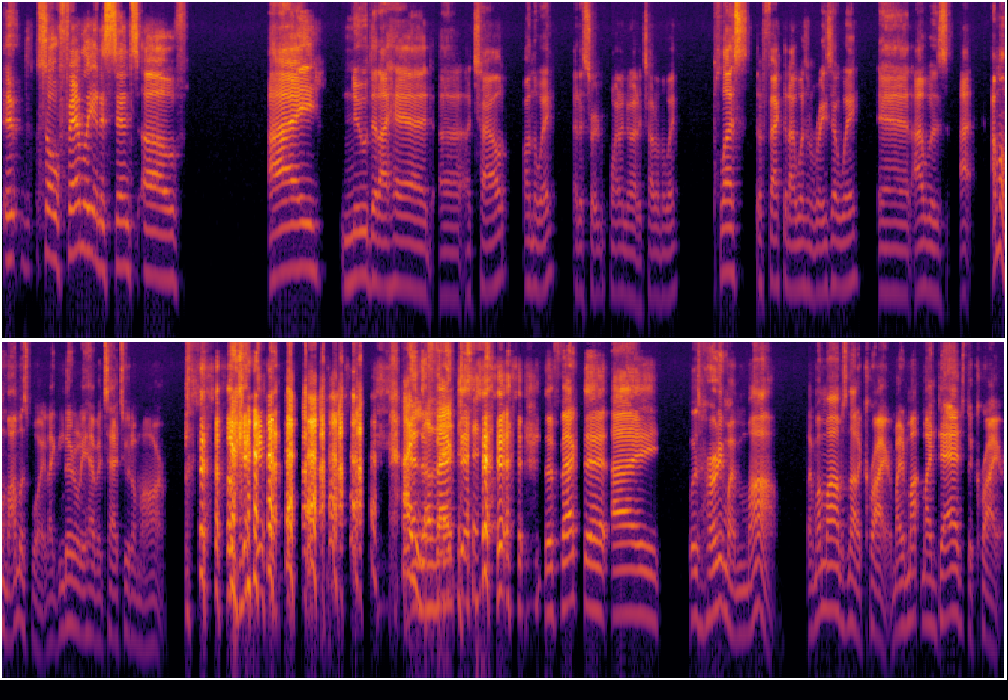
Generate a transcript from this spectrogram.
It, so family in a sense of I knew that I had uh, a child on the way at a certain point. I knew I had a child on the way. Plus the fact that I wasn't raised that way, and I was I, I'm a mama's boy. Like literally have it tattooed on my arm. okay. I And love the fact it. That, the fact that I was hurting my mom. Like my mom's not a crier. My mo- my dad's the crier.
